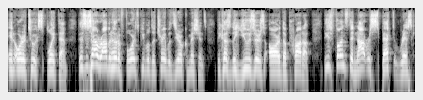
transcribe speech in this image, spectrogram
in order to exploit them. This is how Robinhood affords people to trade with zero commissions because the users are the product. These funds did not respect risk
